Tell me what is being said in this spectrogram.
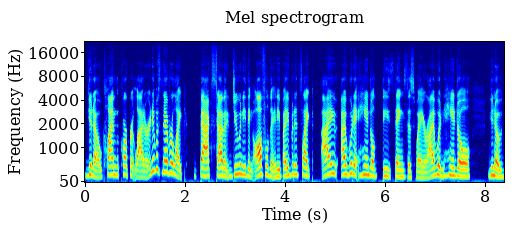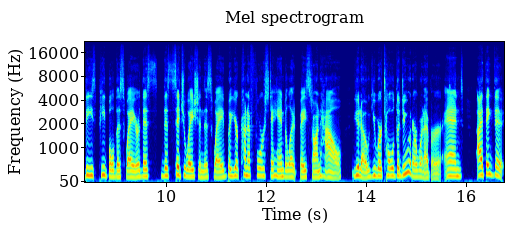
you know, climb the corporate ladder. And it was never like backstab it, do anything awful to anybody, but it's like I I wouldn't handle these things this way or I wouldn't handle you know these people this way or this this situation this way but you're kind of forced to handle it based on how you know you were told to do it or whatever and i think that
